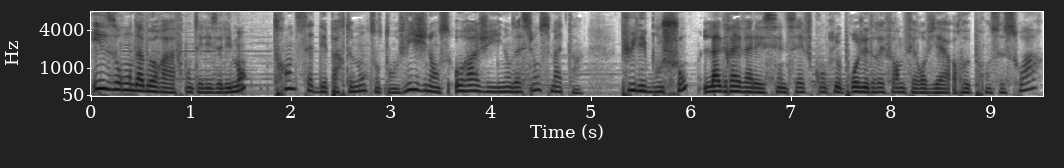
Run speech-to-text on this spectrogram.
Ils auront d'abord à affronter les éléments, 37 départements sont en vigilance orage et inondation ce matin. Puis les bouchons, la grève à la SNCF contre le projet de réforme ferroviaire reprend ce soir.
